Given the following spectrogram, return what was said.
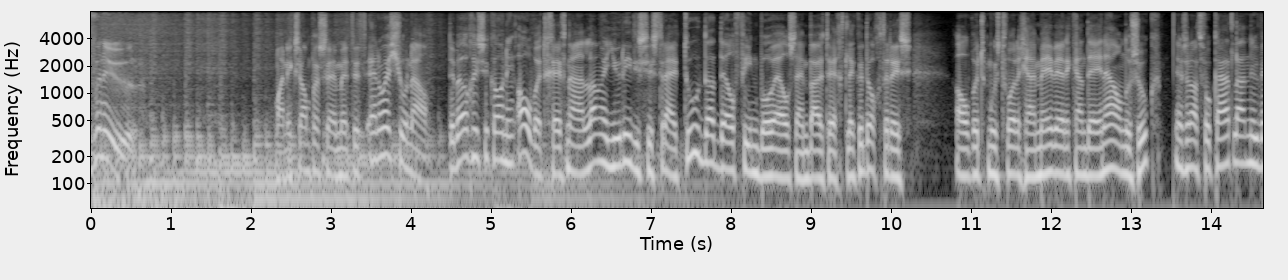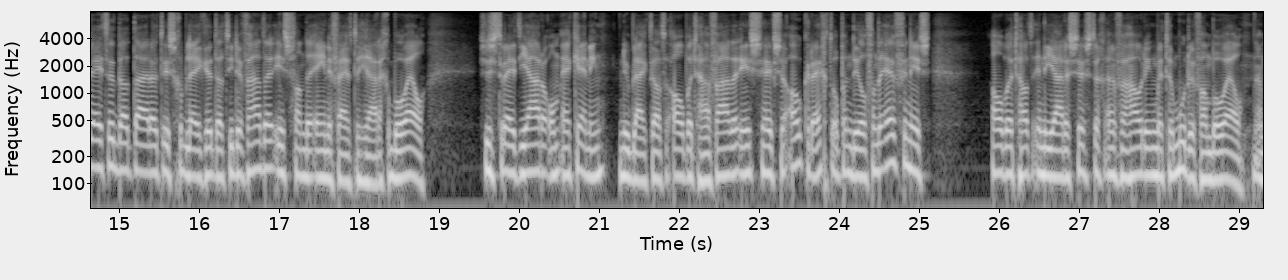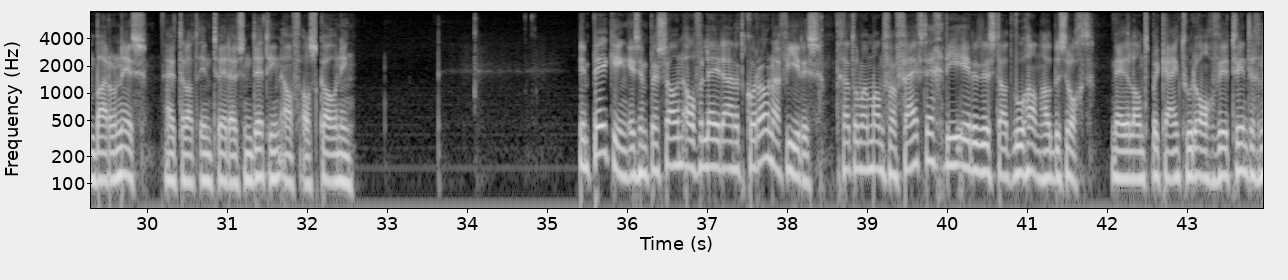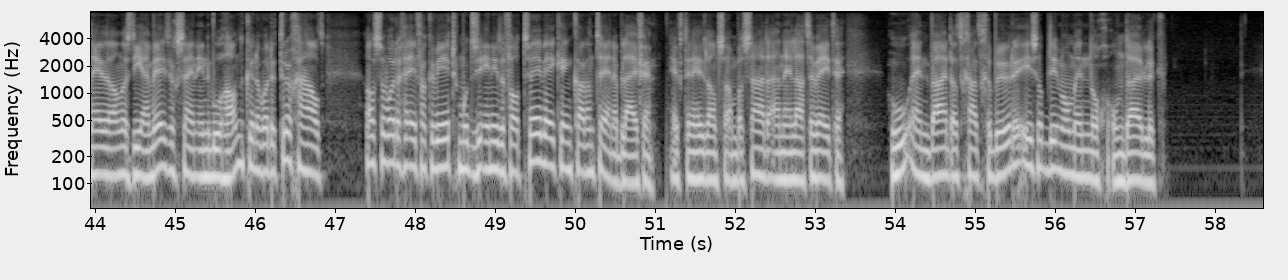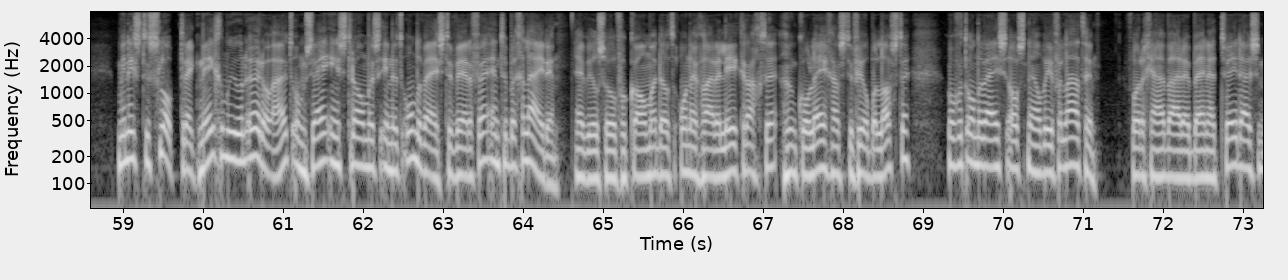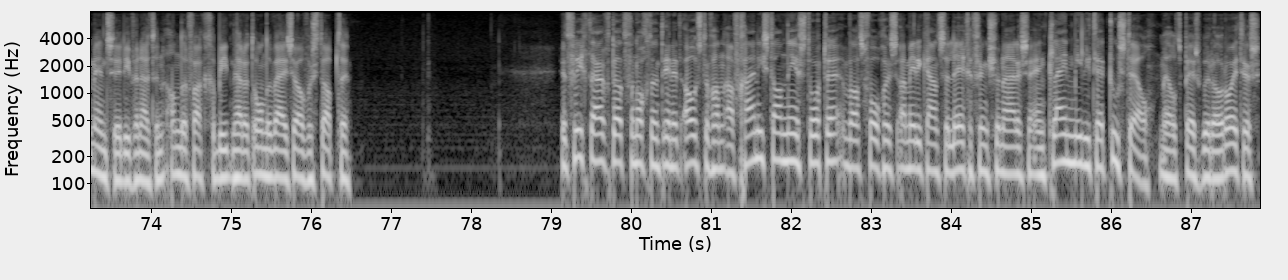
7 uur. Marnix Ampersen met het NOS-journaal. De Belgische koning Albert geeft na een lange juridische strijd toe... dat Delphine Boel zijn buitenechtelijke dochter is. Albert moest vorig jaar meewerken aan DNA-onderzoek... en zijn advocaat laat nu weten dat daaruit is gebleken... dat hij de vader is van de 51-jarige Boel. Ze streed jaren om erkenning. Nu blijkt dat Albert haar vader is... heeft ze ook recht op een deel van de erfenis... Albert had in de jaren 60 een verhouding met de moeder van Boel, een barones. Hij trad in 2013 af als koning. In Peking is een persoon overleden aan het coronavirus. Het gaat om een man van 50 die eerder de stad Wuhan had bezocht. Nederland bekijkt hoe de ongeveer 20 Nederlanders die aanwezig zijn in Wuhan kunnen worden teruggehaald. Als ze worden geëvacueerd moeten ze in ieder geval twee weken in quarantaine blijven, heeft de Nederlandse ambassade aan hen laten weten. Hoe en waar dat gaat gebeuren is op dit moment nog onduidelijk. Minister Slop trekt 9 miljoen euro uit om zij-instromers in het onderwijs te werven en te begeleiden. Hij wil zo voorkomen dat onervaren leerkrachten hun collega's te veel belasten of het onderwijs al snel weer verlaten. Vorig jaar waren er bijna 2000 mensen die vanuit een ander vakgebied naar het onderwijs overstapten. Het vliegtuig dat vanochtend in het oosten van Afghanistan neerstortte... was volgens Amerikaanse legerfunctionarissen een klein militair toestel... meldt persbureau Reuters.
